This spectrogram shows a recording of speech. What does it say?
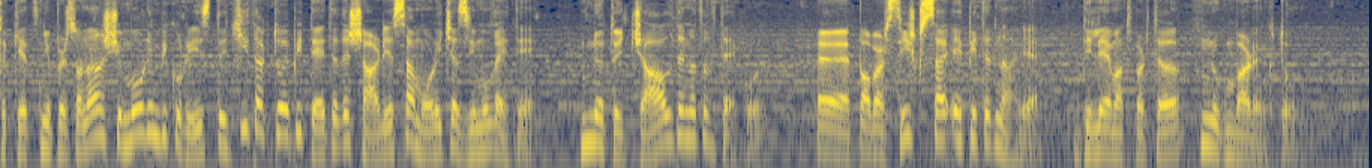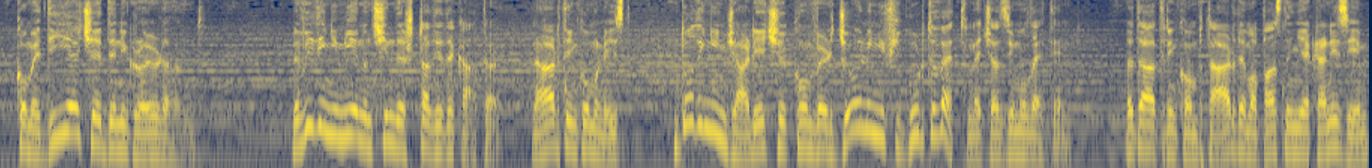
të ketë një personazh që mori mbi kurriz të gjitha këto epitete dhe sharje sa mori Qazim Mulleti, në të gjallë dhe në të vdekur. E pavarësisht kësaj epitetnaje, dilemat për të nuk mbarojnë këtu. Komedia që e denigroi rëndë. Në vitin 1974, në artin komunist, ndodhi një ngjarje që konvergjoi në një figurë të vetme Qazim Mulletin. Në teatrin kombëtar dhe më pas në një ekranizim,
